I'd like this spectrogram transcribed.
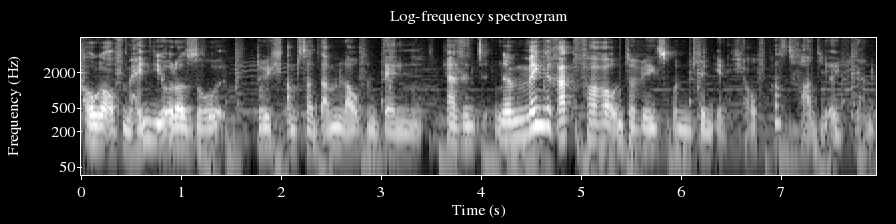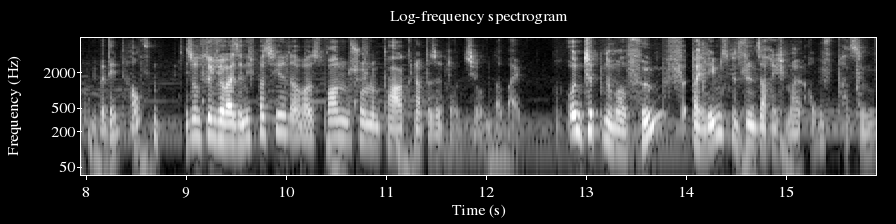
Auge auf dem Handy oder so durch Amsterdam laufen, denn da sind eine Menge Radfahrer unterwegs und wenn ihr nicht aufpasst, fahren die euch gerne über den Haufen. Ist uns glücklicherweise nicht passiert, aber es waren schon ein paar knappe Situationen dabei. Und Tipp Nummer 5, bei Lebensmitteln sage ich mal aufpassen,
